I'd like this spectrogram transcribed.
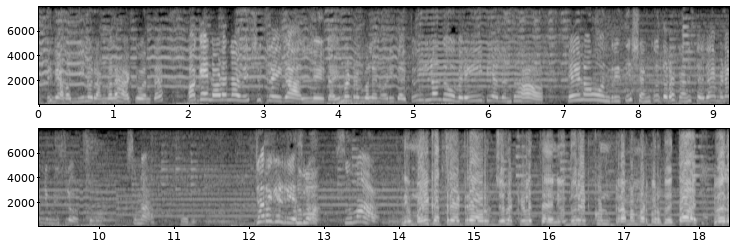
ಇರ್ತೀನಿ ಅವಾಗ ನೀನು ರಂಗೋಲೆ ಹಾಕುವಂತೆ. ಓಕೆ ನೋಡೋಣ ವೀಕ್ಷಕರೇ ಈಗ ಅಲ್ಲಿ ಡೈಮಂಡ್ ರಂಗೋಲೆ ನೋಡಿದಾಯ್ತು ಇಲ್ಲೊಂದು ವೆರೈಟಿ ಆದಂತಹ ಏನೋ ಒಂದ್ ರೀತಿ ಶಂಕು ತರ ಕಾಣಿಸ್ತಾ ಇದೆ. ಮೇಡಮ್ ನಿಮ್ಮ ಹೆಸರು? ಸುಮಾ. ಹೌದು. ಹೆಸರು. ಸುಮಾ. ನೀವು ಮೈಕ್ ಹತ್ರ ಇಟ್ರೆ ಅವ್ರ ಜ್ವರ ಕೇಳುತ್ತೆ. ನೀವು ದೂರ ಇಟ್ಕೊಂಡು ಡ್ರಾಮಾ ಮಾಡ್ಬಾರ್ದು ಆಯ್ತಾ? ಇವಾಗ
